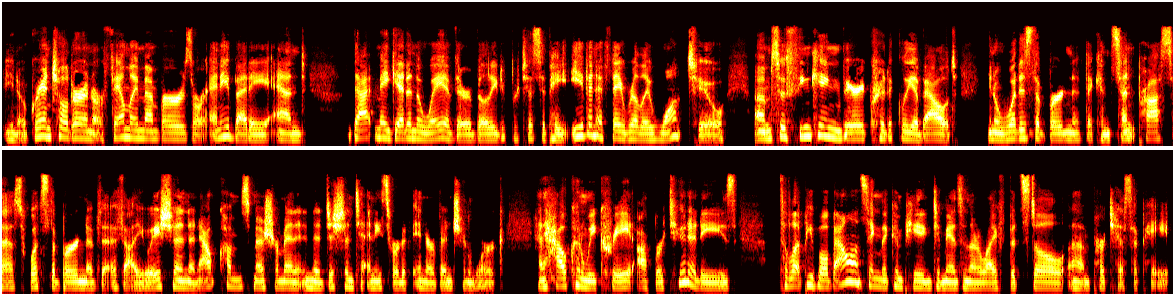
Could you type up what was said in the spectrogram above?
you know, grandchildren or family members or anybody. And that may get in the way of their ability to participate, even if they really want to. Um, so thinking very critically about, you know, what is the burden of the consent process? What's the burden of the evaluation and outcomes measurement in addition to any sort of intervention work? And how can we create opportunities to let people balancing the competing demands in their life, but still um, participate.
